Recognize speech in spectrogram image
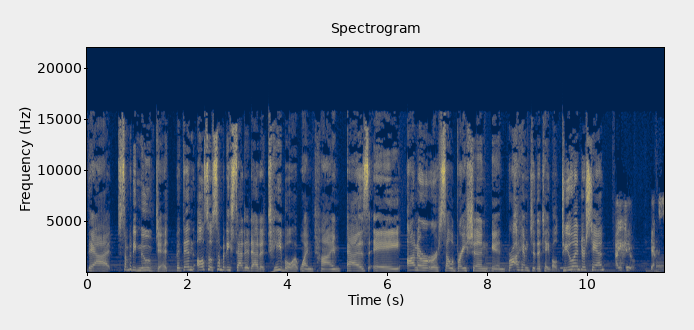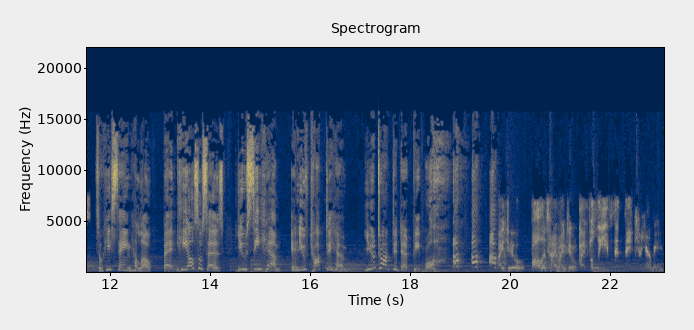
that somebody moved it, but then also somebody set it at a table at one time as a honor or celebration and brought him to the table. Do you understand? I do, yes. So he's saying hello, but he also says, you see him and you've talked to him. You talk to dead people. I do. All the time I do. I believe that they can hear me.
